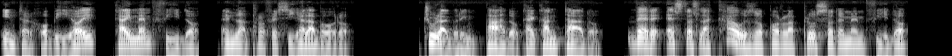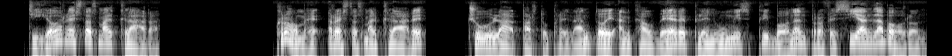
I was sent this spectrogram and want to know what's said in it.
inter hobioi cae memfido en la profesia laboro. Ciula grimpado cae cantado vere estas la causo por la plusso de memfido, tio restas malclara. Crome restas malclare, ciù la partoprenantoi ancau vere plenumis pli bonan profesian laboron.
